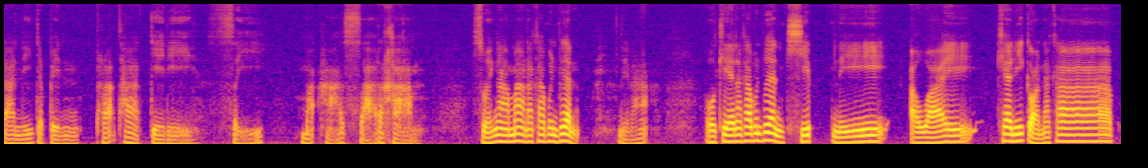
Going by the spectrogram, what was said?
ด้านนี้จะเป็นพระธาตุเจดีย์สีมหาสารคาม สวยงามมากนะครับเพื่อนๆนี่นะฮะโอเคนะครับเพื่อนๆคลิปนี้เอาไว้แค่นี้ก่อนนะครับ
